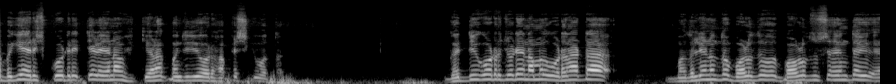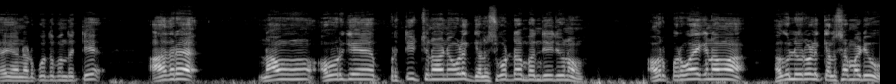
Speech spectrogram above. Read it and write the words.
ಬಗೆಹರಿಸಿಕೊಡ್ರಿ ಅಂತೇಳಿ ನಾವು ಕೇಳಕ್ಕೆ ಬಂದಿದ್ದೀವಿ ಅವ್ರ ಆಫೀಸ್ಗೆ ಇವತ್ತು. ಗದ್ದಿಗೌಡ್ರ ಜೋಡಿ ನಮಗೆ ಒಡನಾಟ ಮೊದಲಿನದ್ದು ಬಳದು ಬಹಳ ದಿವಸದಿಂದ ನಡ್ಕೊತ ಬಂದೈತಿ. ಆದ್ರೆ ನಾವು ಅವ್ರಿಗೆ ಪ್ರತಿ ಚುನಾವಣೆ ಒಳಗೆ ಗೆಲ್ಲಿಸ್ಕೊಟ್ಟ ಬಂದಿದ್ದೀವಿ ನಾವು. ಅವ್ರ ಪರವಾಗಿ ನಾವು ಹಗಲಿರೋಳಗೆ ಕೆಲಸ ಮಾಡೀವು.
